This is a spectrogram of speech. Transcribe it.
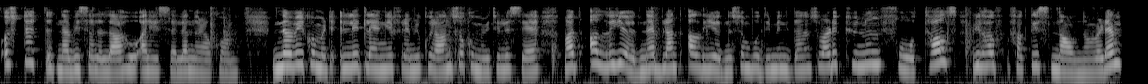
og støttet Nabi sallallahu alaihi sallam når han kom. Når vi kommer til, litt lenger frem i Koranen, så kommer vi til å se at alle jødene, blant alle jødene som bodde i Medidan, så var det kun noen fåtals, vi har faktisk navn over dem,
